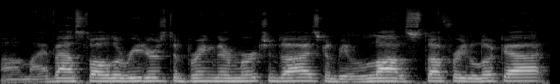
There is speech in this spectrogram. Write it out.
Um, I've asked all the readers to bring their merchandise. Going to be a lot of stuff for you to look at.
